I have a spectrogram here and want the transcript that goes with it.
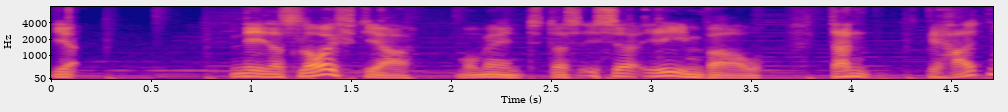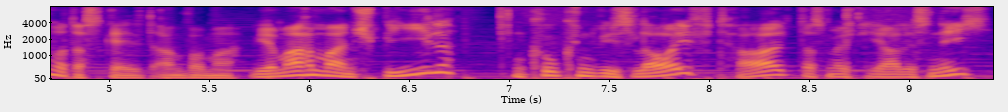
Ja. Ne, das läuft ja. Moment, das ist ja eh im Bau. Dann behalten wir das Geld einfach mal. Wir machen mal ein Spiel und gucken, wie es läuft. Halt, das möchte ich alles nicht.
